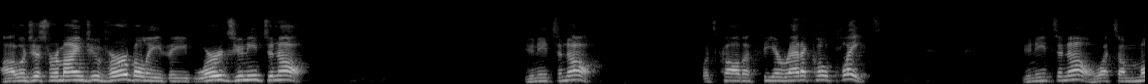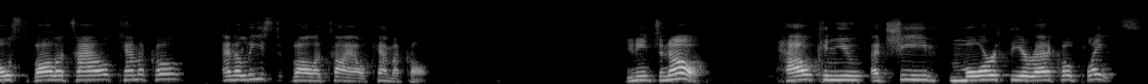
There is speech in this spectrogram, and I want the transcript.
I will just remind you verbally the words you need to know. You need to know what's called a theoretical plate. You need to know what's a most volatile chemical and a least volatile chemical. You need to know how can you achieve more theoretical plates?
